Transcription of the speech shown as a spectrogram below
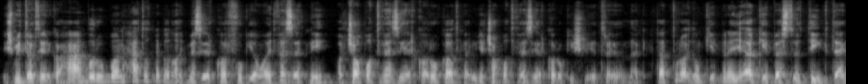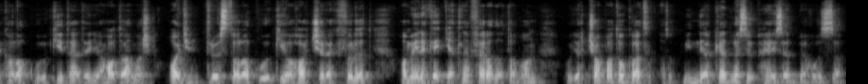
És mi történik a háborúban? Hát ott meg a nagy vezérkar fogja majd vezetni a csapatvezérkarokat, mert ugye csapatvezérkarok is létrejönnek. Tehát tulajdonképpen egy elképesztő think tank alakul ki, tehát egy ilyen hatalmas agytröszt alakul ki a hadsereg fölött, amelynek egyetlen feladata van, hogy a csapatokat azok minél kedvezőbb helyzetbe hozza.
